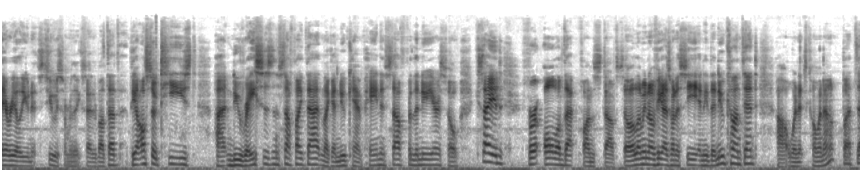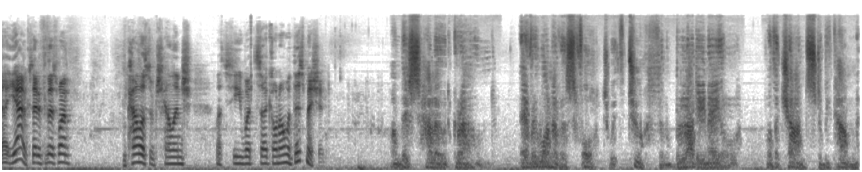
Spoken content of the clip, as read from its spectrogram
aerial units too. So I'm really excited about that. They also teased uh, new races and stuff like that, and like a new campaign and stuff for the new year. So excited for all of that fun stuff. So let me know if you guys want to see any of the new content uh, when it's coming out. But uh, yeah, excited for this one. Palace of Challenge. Let's see what's uh, going on with this mission. On this hallowed ground, every one of us fought with tooth and bloody nail for the chance to become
